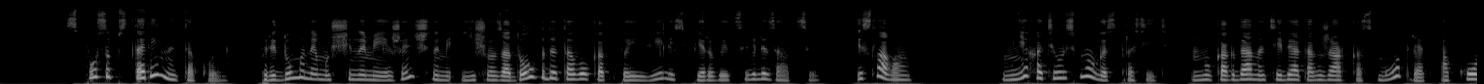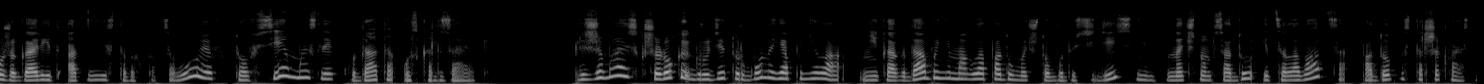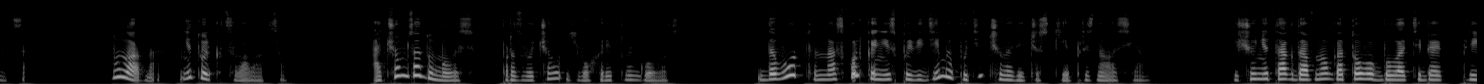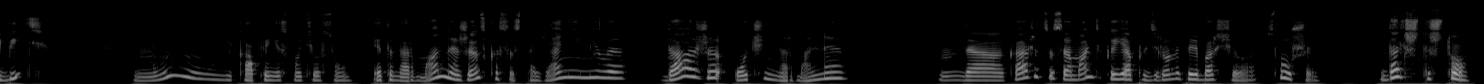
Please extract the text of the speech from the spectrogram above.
Способ старинный такой, придуманный мужчинами и женщинами еще задолго до того, как появились первые цивилизации. И слова. Мне хотелось многое спросить, но когда на тебя так жарко смотрят, а кожа горит от неистовых поцелуев, то все мысли куда-то ускользают. Прижимаясь к широкой груди Тургуна, я поняла, никогда бы не могла подумать, что буду сидеть с ним в ночном саду и целоваться, подобно старшекласснице. Ну ладно, не только целоваться. «О чем задумалась?» – прозвучал его хриплый голос. «Да вот, насколько неисповедимы пути человеческие», – призналась я. «Еще не так давно готова была тебя прибить?» «Ну, ни капли не смутился он. Это нормальное женское состояние, милая. Даже очень нормальное». «Да, кажется, с романтикой я определенно переборщила. Слушай, дальше-то что?»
